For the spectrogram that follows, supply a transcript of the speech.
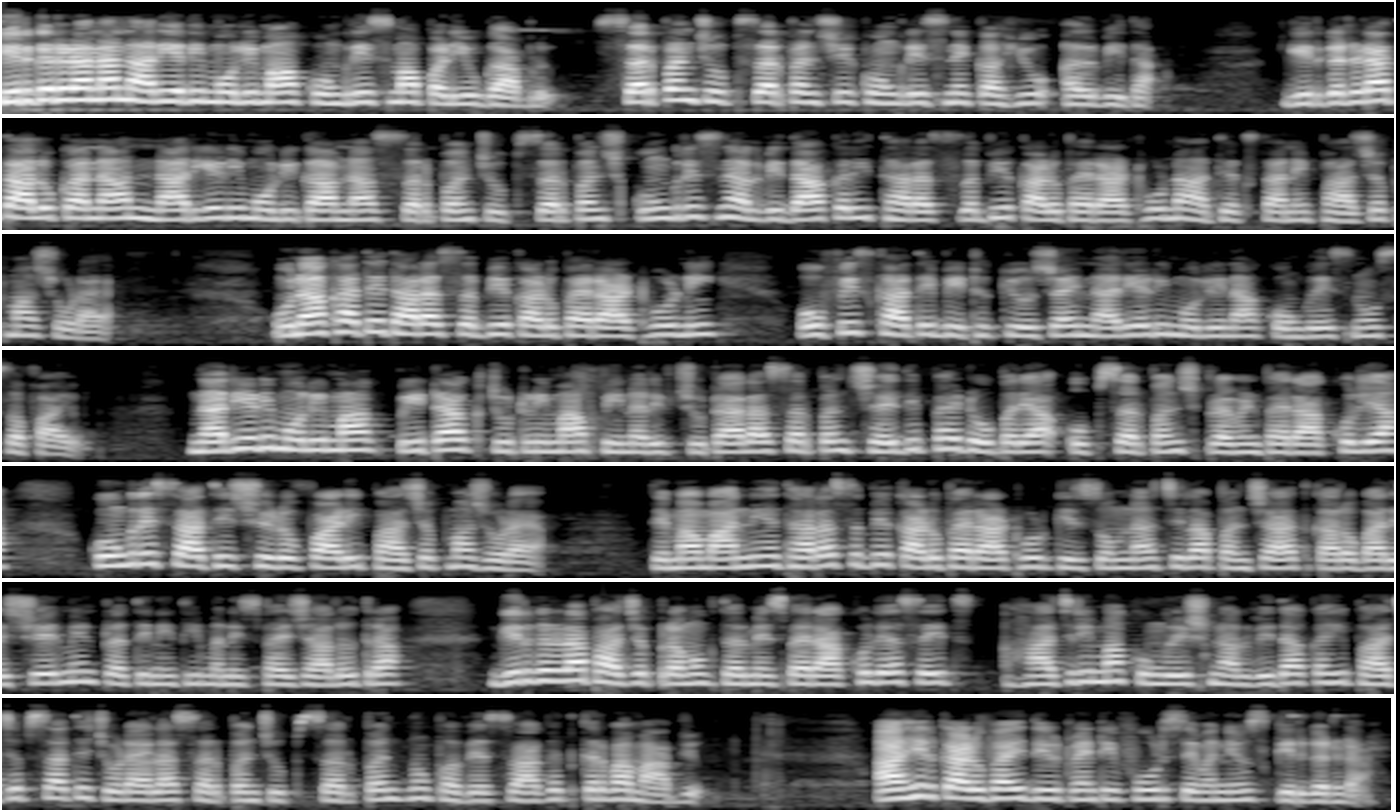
ગીરગઢડાના નારિયેળી મોલીમાં કોંગ્રેસમાં પડ્યું ગાબડું. સરપંચ, ઉપસરપંચે કોંગ્રેસને કહ્યું અલવિદા. ગીરગઢડા તાલુકાના નારિયેળી મોલી ગામના સરપંચ, ઉપસરપંચ કોંગ્રેસને અલવિદા કરી ધારાસભ્ય કાળુભાઈ રાઠોડના અધ્યક્ષસ્થાને ભાજપમાં જોડાયા. ઉના ખાતે ધારાસભ્ય કાળુભાઈ રાઠોડની ઓફિસ ખાતે બેઠક યોજાઈ નારિયેળી મોલીના કોંગ્રેસનું સફાયું. નારિયેળી મોલીમાં પેટા ચૂંટણીમાં બિનહરીફ ચૂંટાયેલા સરપંચ જયદીપભાઈ ડોબરિયા, ઉપસરપંચ પ્રવીણભાઈ રાખોલિયા કોંગ્રેસ સાથે છેડો ફાડી ભાજપમાં જોડાયા. તેમાં માનનીય ધારાસભ્ય કાળુભાઈ રાઠોડ, ગીર સોમનાથ જિલ્લા પંચાયત કારોબારી ચેરમેન પ્રતિનિધિ મનીષભાઈ જાલોત્રા ગીરગઢડા ભાજપ પ્રમુખ ધર્મેશભાઈ રાખોલિયા સહિત હાજરીમાં કોંગ્રેસના અલવિદા કહી ભાજપ સાથે જોડાયેલા સરપંચ, ઉપસરપંચનું ભવ્ય સ્વાગત કરવામાં આવ્યું. Ahir Kalubhai Diu twenty four seven news Girgadhada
